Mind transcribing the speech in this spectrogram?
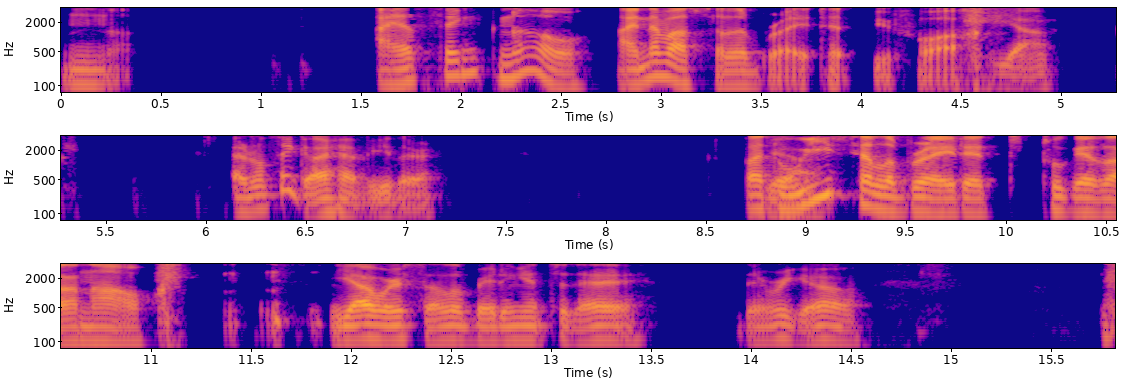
No. I think no. I never celebrated before. Yeah. I don't think I have either. But Yeah. we it together now. Yeah, we're celebrating it today. There we go.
